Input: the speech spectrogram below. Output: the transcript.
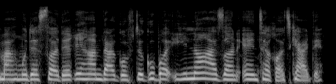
محمود صادقی هم در گفتگو با ایلنا از آن انتقاد کرده.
